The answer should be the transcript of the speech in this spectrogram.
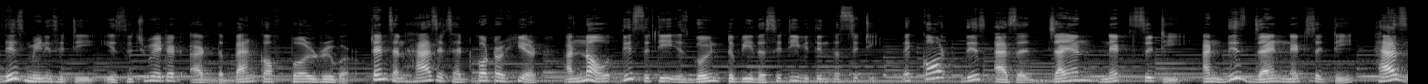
this mini city is situated at the bank of Pearl River. Tencent has its headquarters here and now this city is going to be the city within the city. They call this as a giant net city and this giant net city has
